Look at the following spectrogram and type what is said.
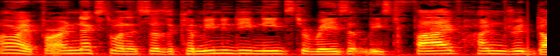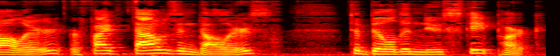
All right, for our next one, it says a community needs to raise at least $500 or $5,000 to build a new skate park.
